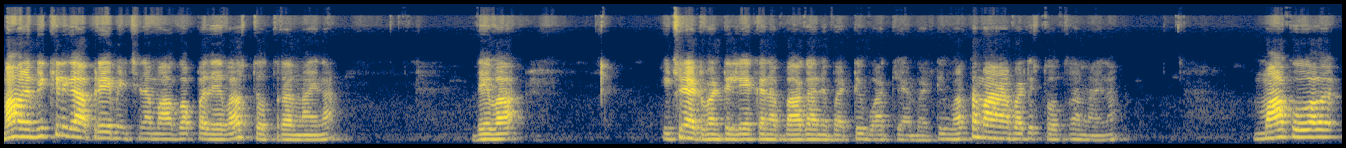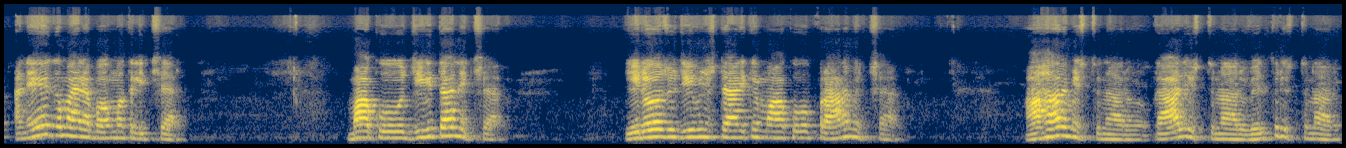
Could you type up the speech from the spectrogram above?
మమ్మల్ని మిక్కిలిగా ప్రేమించిన మా గొప్ప దేవ స్తోత్రాలు నాయన. దేవా ఇచ్చినటువంటి లేఖన భాగాన్ని బట్టి వాక్యాన్ని బట్టి వర్తమానాన్ని బట్టి స్తోత్రాలు నాయన. మాకు అనేకమైన బహుమతులు ఇచ్చారు. మాకు జీవితాన్ని ఇచ్చారు. ఈరోజు జీవించడానికి మాకు ప్రాణం ఇచ్చారు. ఆహారం ఇస్తున్నారు గాలి ఇస్తున్నారు వెలుతురు ఇస్తున్నారు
